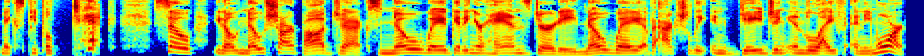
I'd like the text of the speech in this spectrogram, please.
makes people tick. So, you know, no sharp objects, no way of getting your hands dirty, no way of actually engaging in life anymore.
